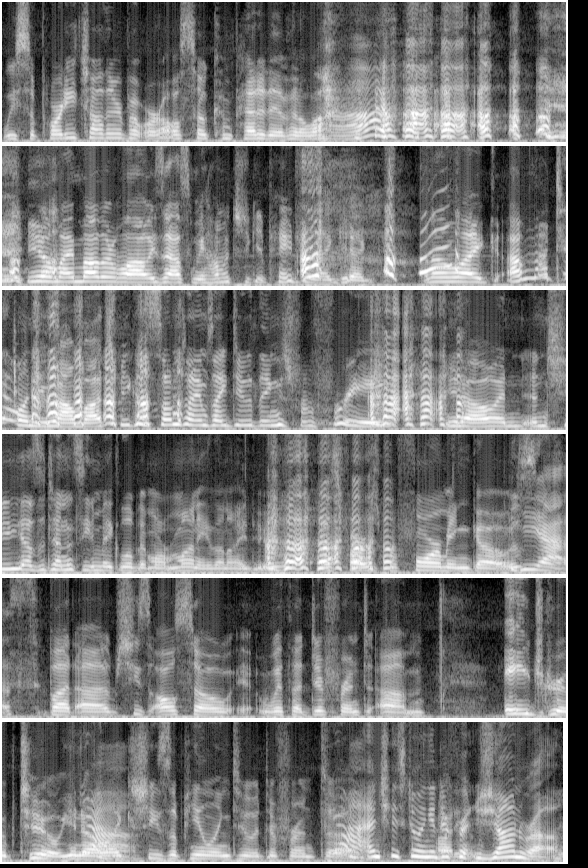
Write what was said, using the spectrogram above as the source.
we support each other, but we're also competitive in a lot. you know, my mother will always ask me, "How much did you get paid for that gig?" And I'm like, "I'm not telling you how much because sometimes I do things for free, you know." And and she has a tendency to make a little bit more money than I do as far as performing goes yes but uh, she's also with a different um, age group too. You know, Yeah. like she's appealing to a different. Yeah, um, and she's doing a different audience. genre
